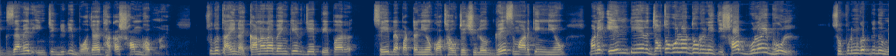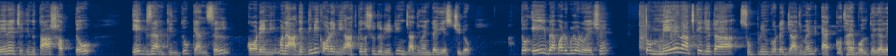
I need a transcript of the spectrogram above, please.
এক্সামের ইন্টিগ্রিটি বজায় থাকা সম্ভব নয়। শুধু তাই নয়, কানাড়া ব্যাংকের যে পেপার সেই ব্যাপারটা নিয়েও কথা উঠেছিল গ্রেস মার্কিং নিয়েও মানে এনটি এর যতগুলো দুর্নীতি, সবগুলোই ভুল। সুপ্রিম কোর্ট কিন্তু মেনেছে, কিন্তু তা সত্ত্বেও এক্সাম কিন্তু ক্যান্সেল করেনি। মানে আগের দিনই করেনি, আজকে তো শুধু রিটিন জাজমেন্টটাই এসছিল। তো এই ব্যাপারগুলো রয়েছে। তো মেন আজকে যেটা সুপ্রিম কোর্টের জাজমেন্ট এক কথায় বলতে গেলে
